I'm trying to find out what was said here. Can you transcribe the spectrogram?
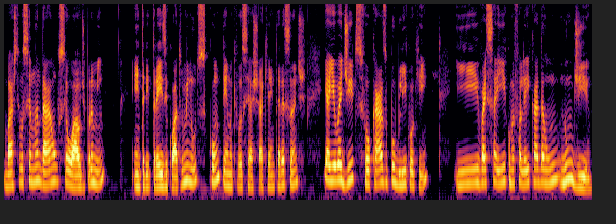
basta você mandar o seu áudio para mim, entre 3 e 4 minutos, com o tema que você achar que é interessante. E aí eu edito, se for o caso, publico aqui. E vai sair, como eu falei, cada um num dia.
